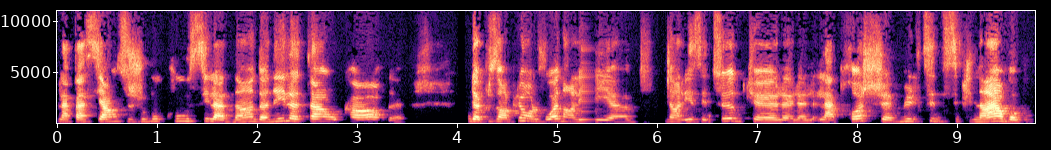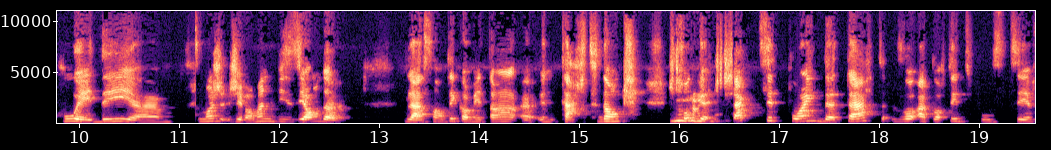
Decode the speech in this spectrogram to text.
la patience joue beaucoup aussi là-dedans. Donner le temps au corps de, plus en plus, on le voit dans les, euh, dans les études que l'approche multidisciplinaire va beaucoup aider. moi, j'ai vraiment une vision de de la santé comme étant euh, une tarte. Donc, je trouve que chaque petite pointe de tarte va apporter du positif.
